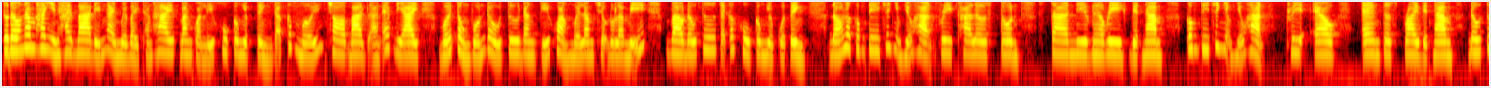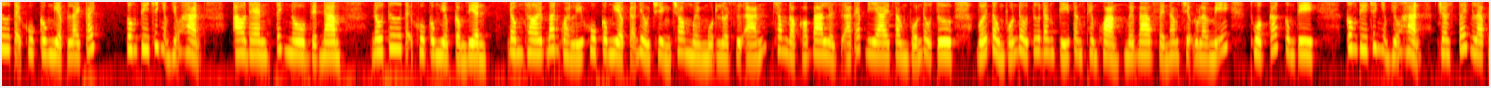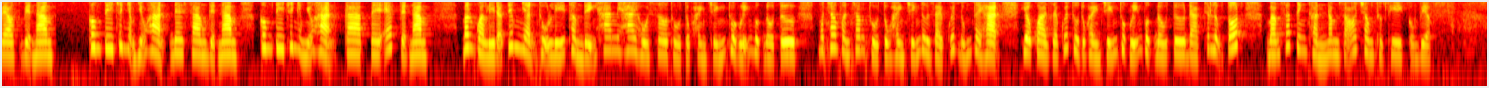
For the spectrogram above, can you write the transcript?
Từ đầu năm 2023 đến ngày 17 tháng 2, Ban Quản lý Khu công nghiệp tỉnh đã cấp mới cho 3 dự án FDI với tổng vốn đầu tư đăng ký khoảng 15 triệu đô la Mỹ vào đầu tư tại các khu công nghiệp của tỉnh. Đó là công ty trách nhiệm hữu hạn Free Color Stone Stationery Việt Nam, công ty trách nhiệm hữu hạn 3L Enterprise Việt Nam đầu tư tại khu công nghiệp Lai Cách, công ty trách nhiệm hữu hạn Auden Techno Việt Nam đầu tư tại khu công nghiệp Cẩm Điền, Đồng thời, Ban Quản lý Khu công nghiệp đã điều chỉnh cho 11 lượt dự án, trong đó có 3 lượt dự án FDI tăng vốn đầu tư, với tổng vốn đầu tư đăng ký tăng thêm khoảng 13,5 triệu đô la Mỹ thuộc các công ty. Công ty trách nhiệm hữu hạn Johnstech Labels Việt Nam, Công ty trách nhiệm hữu hạn Desang Việt Nam, Công ty trách nhiệm hữu hạn KPF Việt Nam – Ban quản lý đã tiếp nhận thụ lý thẩm định 22 hồ sơ thủ tục hành chính thuộc lĩnh vực đầu tư, 100% thủ tục hành chính được giải quyết đúng thời hạn, hiệu quả giải quyết thủ tục hành chính thuộc lĩnh vực đầu tư đạt chất lượng tốt, bám sát tinh thần năm rõ trong thực thi công việc.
